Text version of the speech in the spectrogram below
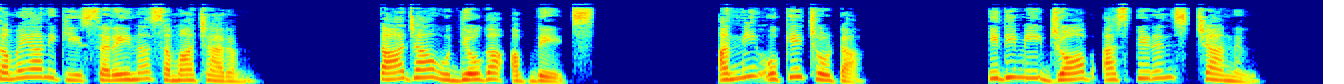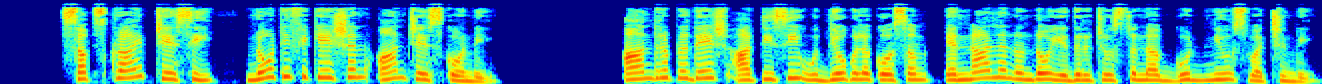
సమయానికి సరైన సమాచారం. తాజా ఉద్యోగ అప్డేట్స్. అన్నీ ఒకే చోట. ఇది మీ జాబ్ అస్పిరెన్స్ ఛానల్. సబ్స్క్రైబ్ చేసి నోటిఫికేషన్ ఆన్ చేసుకోండి. ఆంధ్రప్రదేశ్ ఆర్టీసీ ఉద్యోగుల కోసం ఎన్నాళ్ళ నుండో ఎదురుచూస్తున్న గుడ్ న్యూస్ వచ్చింది.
